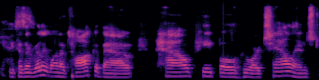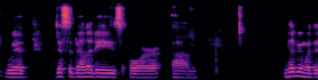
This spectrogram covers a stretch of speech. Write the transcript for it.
yes. because I really want to talk about how people who are challenged with disabilities or um, living with a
